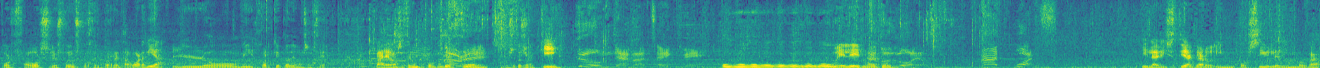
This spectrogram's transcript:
Por favor, si los podemos coger por retaguardia, lo mejor que podemos hacer. Vale, vamos a hacer un poquito de zoom. Vosotros aquí. Uh, uh, uh, el héroe, tú. Y la aristía, claro, imposible de invocar.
